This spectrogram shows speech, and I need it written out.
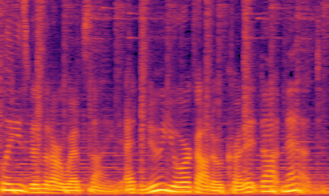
Please visit our website at newyorkautocredit.net.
